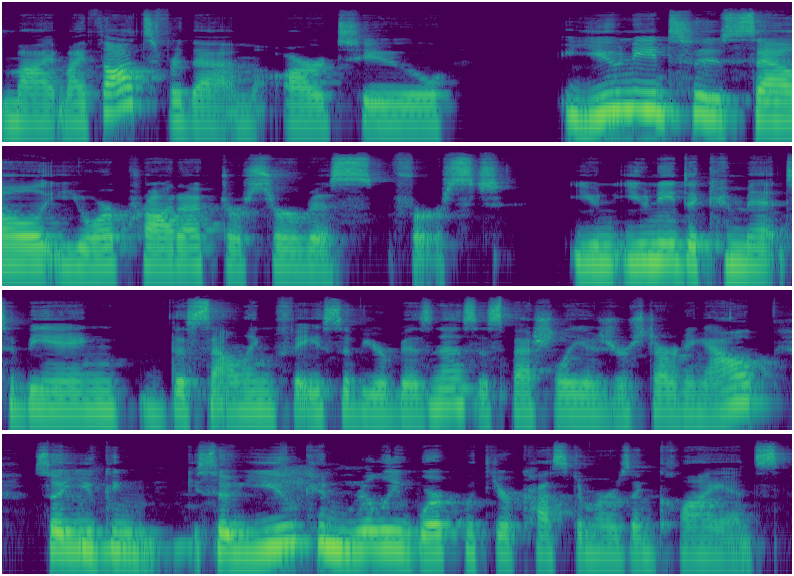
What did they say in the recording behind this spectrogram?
my my thoughts for them are to you need to sell your product or service first. You, you need to commit to being the selling face of your business especially as you're starting out so you can mm-hmm. so you can really work with your customers and clients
